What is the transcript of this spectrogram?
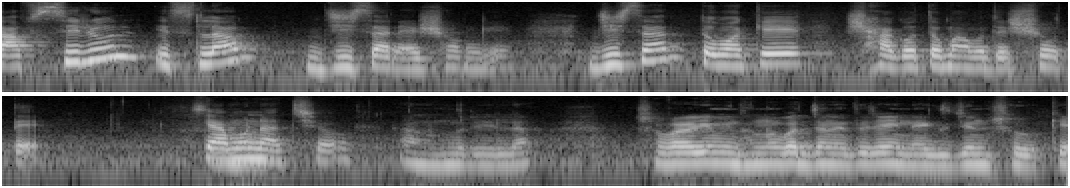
তাফসিরুল ইসলাম জিসানের সঙ্গে। জিসান তোমাকে স্বাগতম আমাদের শোতে। কেমন আছো? আলহামদুলিল্লাহ। সবার আগে আমি ধন্যবাদ জানাতে চাই নেক্সট জেন শোকে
